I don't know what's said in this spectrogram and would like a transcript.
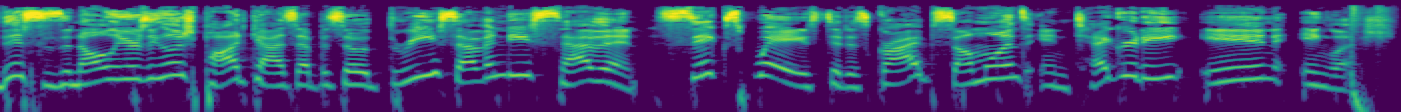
This is an All Ears English podcast, episode 377. Six ways to describe someone's integrity in English.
